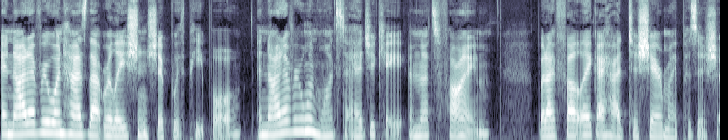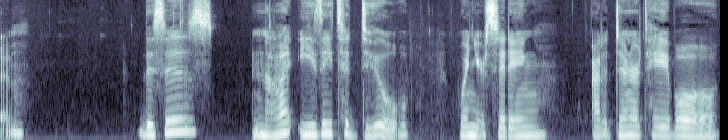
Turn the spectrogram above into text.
And not everyone has that relationship with people. And not everyone wants to educate, and that's fine. But I felt like I had to share my position. This is not easy to do when you're sitting at a dinner table,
